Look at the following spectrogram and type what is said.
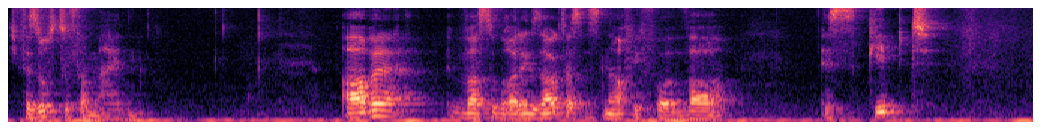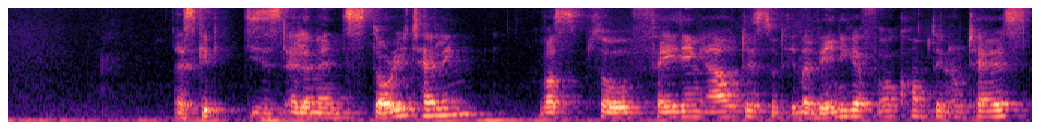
ich versuche es zu vermeiden. Aber was du gerade gesagt hast, ist nach wie vor wahr. Es gibt, es gibt dieses Element Storytelling, was so fading out ist und immer weniger vorkommt in Hotels.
